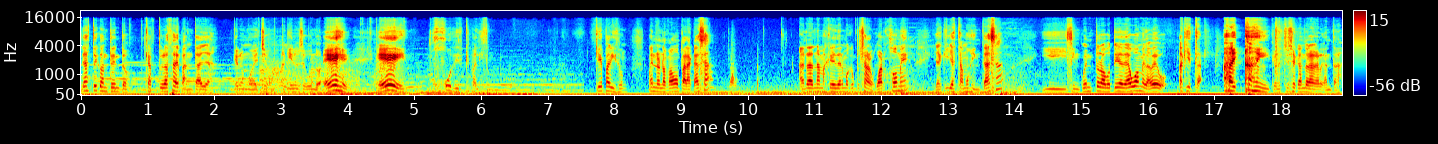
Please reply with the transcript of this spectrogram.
Ya estoy contento. Capturaza de pantalla. Que no hemos hecho. Aquí en un segundo. ¡Eh! ¡Eh! Joder, qué palizón. Qué palizón. Bueno, nos vamos para casa. Ahora nada más que tenemos que pulsar Warp Home. Y aquí ya estamos en casa. Y si encuentro la botella de agua me la bebo. Aquí está. Ay, que me estoy secando la garganta.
